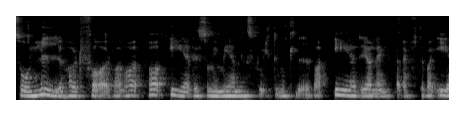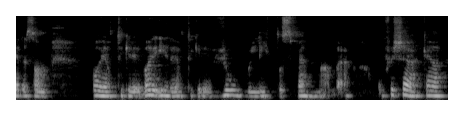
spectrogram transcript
så lyhörd för vad, vad, vad, är det som är meningsfullt i mitt liv? Vad är det jag längtar efter? Vad är det som vad, jag tycker är, vad är det jag tycker är roligt och spännande? Och försöka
